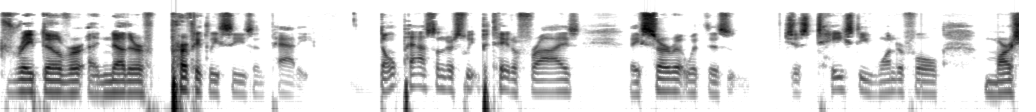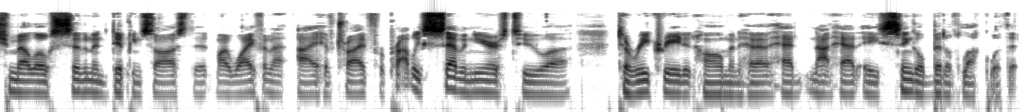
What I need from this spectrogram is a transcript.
draped over another perfectly seasoned patty. Don't pass on their sweet potato fries. They serve it with this just tasty, wonderful marshmallow cinnamon dipping sauce that my wife and I have tried for probably seven years to uh, to recreate at home and have had not had a single bit of luck with it.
